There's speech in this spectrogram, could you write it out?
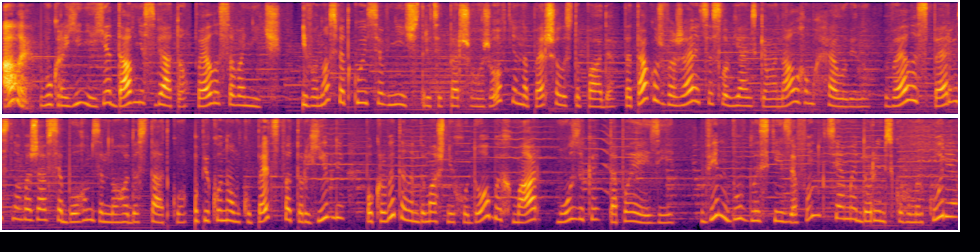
Але В Україні є давнє свято Велесова ніч. І воно святкується в ніч з 31 жовтня на 1 листопада, та також вважається слов'янським аналогом Хеллоуіну. Велес первісно вважався богом земного достатку, опікуном купецтва, торгівлі, покровителем домашньої худоби, хмар, музики та поезії. Він був близький за функціями до римського Меркурія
